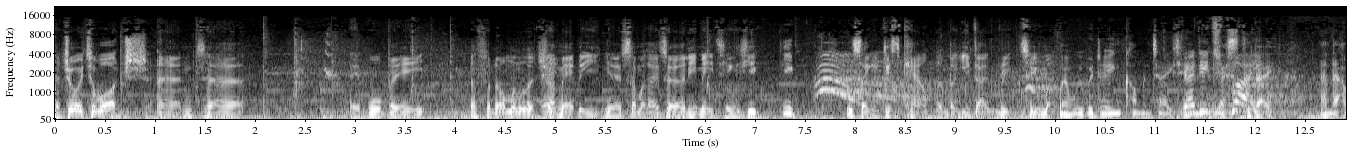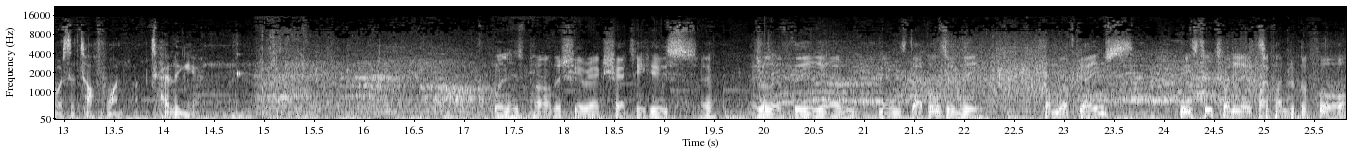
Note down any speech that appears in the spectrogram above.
A joy to watch, and uh, it will be a phenomenal achievement. Maybe, you know, some of those early meetings, you, you, I'm saying you discount them, but you don't read too much. When we were doing commentating yesterday, play. and that was a tough one, I'm telling you and his partner Chirag Shetty, who's uh, of the um, men's doubles in the Commonwealth Games. These two 28 500 before.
